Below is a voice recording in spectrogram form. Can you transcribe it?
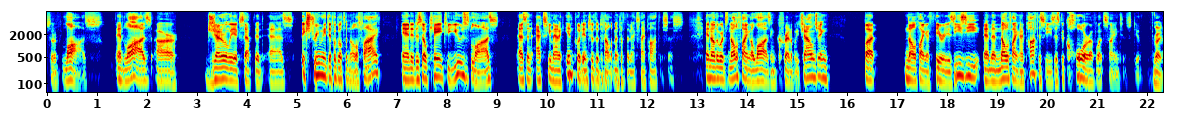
sort of laws, and laws are generally accepted as extremely difficult to nullify, and it is okay to use laws as an axiomatic input into the development of the next hypothesis. In other words, nullifying a law is incredibly challenging, but nullifying a theory is easy, and then nullifying hypotheses is the core of what scientists do. Right.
